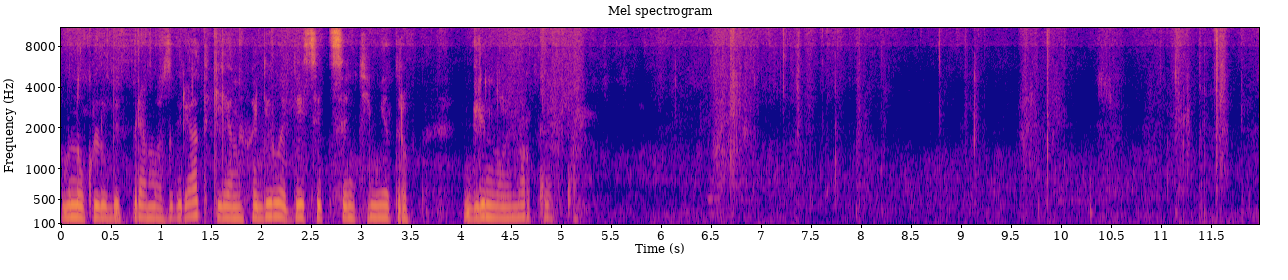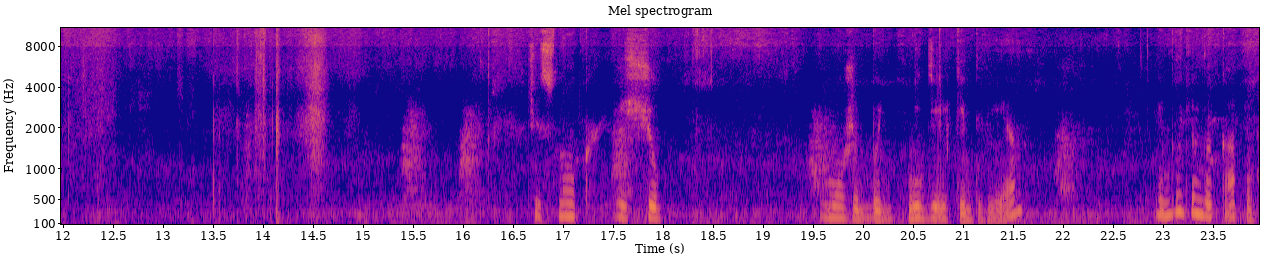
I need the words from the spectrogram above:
Внук любит прямо с грядки. Я находила 10 сантиметров длиной морковку. Чеснок еще может быть недельки две. И будем выкапывать.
